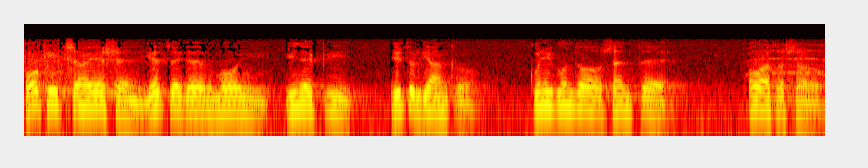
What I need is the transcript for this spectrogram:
Akik személyesen jöttek el mai ünnepi liturgiánkra, Kunigunda Szente óvatosára.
